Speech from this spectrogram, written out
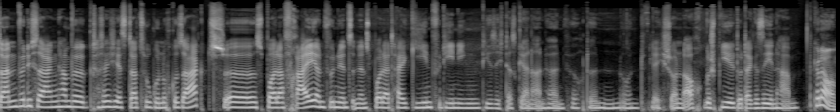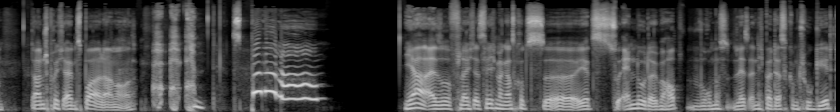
dann würde ich sagen, haben wir tatsächlich jetzt dazu genug gesagt. Äh, spoilerfrei und würden jetzt in den Spoiler-Teil gehen für diejenigen, die sich das gerne anhören würden und vielleicht schon auch gespielt oder gesehen haben. genau, dann sprich einen Spoiler-Alarm aus. Spoiler-Alarm! Ja, also vielleicht erzähle ich mal ganz kurz äh, jetzt zu Ende oder überhaupt, worum es letztendlich bei Death Come True geht.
